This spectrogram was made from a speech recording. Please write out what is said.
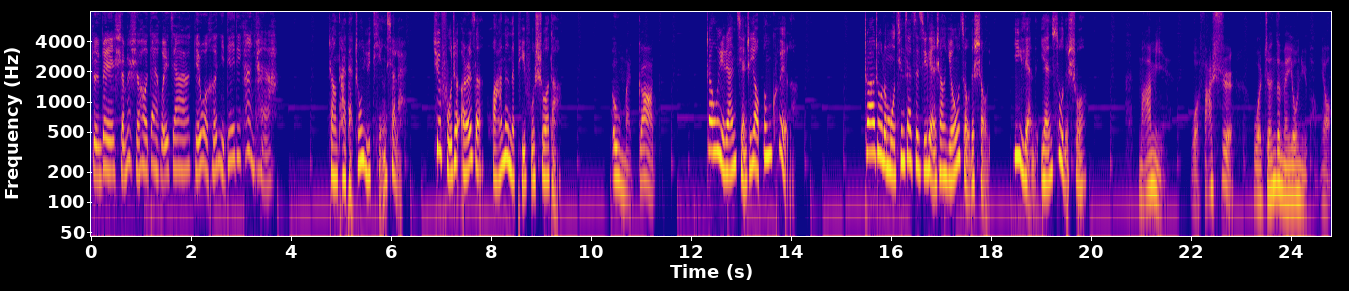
准备什么时候带回家给我和你爹爹看看啊？张太太终于停下来，却抚着儿子滑嫩的皮肤说道：“Oh my God！” 张蔚然简直要崩溃了，抓住了母亲在自己脸上游走的手，一脸的严肃的说：“妈咪，我发誓，我真的没有女朋友。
